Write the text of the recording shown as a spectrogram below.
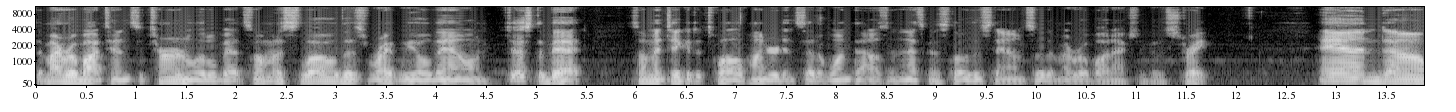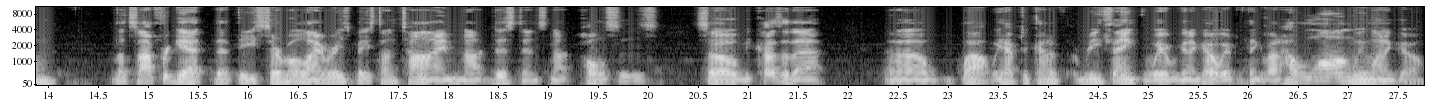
that my robot tends to turn a little bit. So I'm going to slow this right wheel down just a bit. So I'm going to take it to 1200 instead of 1000 and that's going to slow this down so that my robot actually goes straight. And um, let's not forget that the servo library is based on time, not distance, not pulses. So because of that, uh, well, we have to kind of rethink the way we're going to go. We have to think about how long we want to go.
